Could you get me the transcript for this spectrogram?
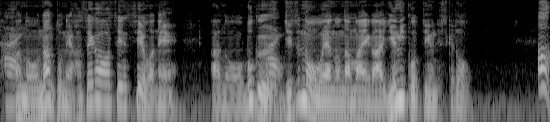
はい。あのなんとね長谷川先生はねあの僕、はい。実の親の名前が由美子って言うんですけどあ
